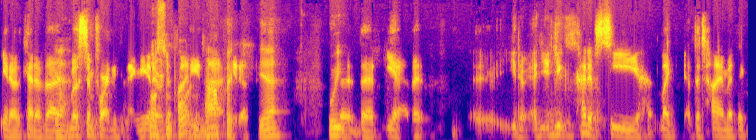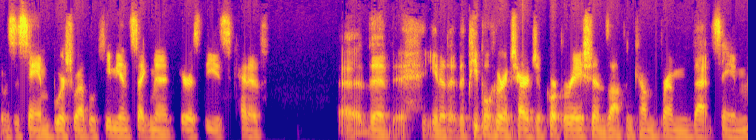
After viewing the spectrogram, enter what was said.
you know kind of the yeah. most important thing you most know topic. That, you know, yeah we, that, that, yeah that uh, you know and you can kind of see like at the time i think it was the same bourgeois bohemian segment. Here's these kind of uh, the you know the, the, people who are in charge of corporations often come from that same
